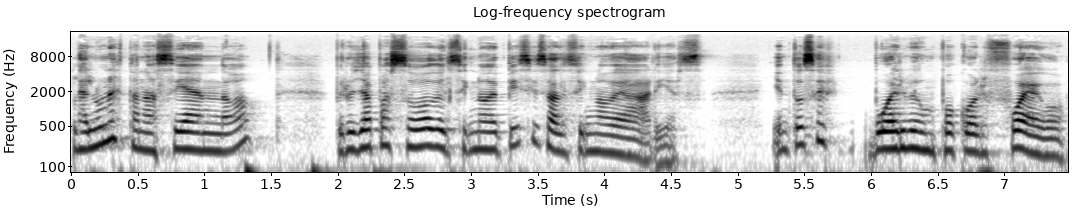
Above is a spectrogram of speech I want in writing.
La luna está naciendo, pero ya pasó del signo de Pisces al signo de Aries. Y entonces vuelve un poco el fuego.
